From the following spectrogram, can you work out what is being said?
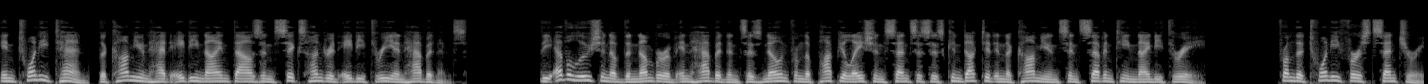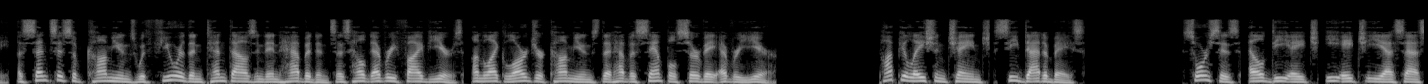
In 2010, the commune had 89,683 inhabitants. The evolution of the number of inhabitants is known from the population censuses conducted in the commune since 1793. From the 21st century, a census of communes with fewer than 10,000 inhabitants is held every five years, unlike larger communes that have a sample survey every year. Population change see database Sources: LDH, EHESS,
